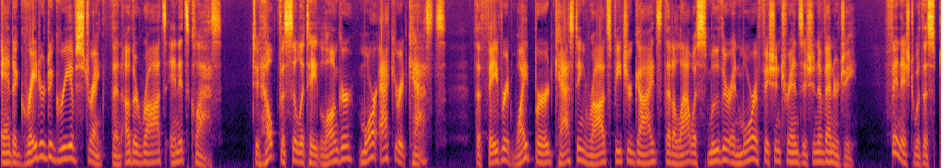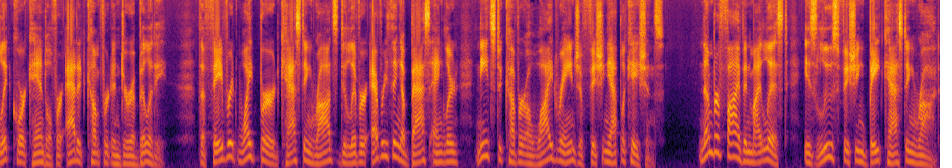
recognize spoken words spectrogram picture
and a greater degree of strength than other rods in its class. To help facilitate longer, more accurate casts, the favorite Whitebird casting rods feature guides that allow a smoother and more efficient transition of energy. Finished with a split cork handle for added comfort and durability, the favorite Whitebird casting rods deliver everything a bass angler needs to cover a wide range of fishing applications. Number 5 in my list is Lew's Fishing Bait Casting Rod.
